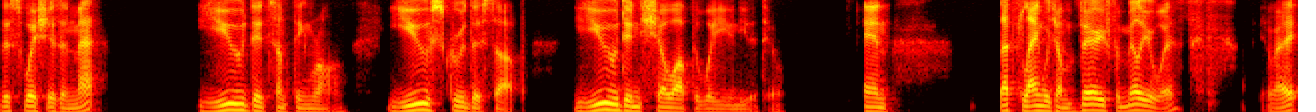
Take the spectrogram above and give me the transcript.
this wish isn't met, you did something wrong. You screwed this up. You didn't show up the way you needed to. And that's language I'm very familiar with, right?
